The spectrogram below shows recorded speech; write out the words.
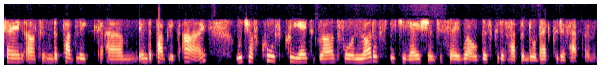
playing out in the public um, in the public eye, which of course creates grounds for a lot of speculation to say, well, this could have happened or that could have happened.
